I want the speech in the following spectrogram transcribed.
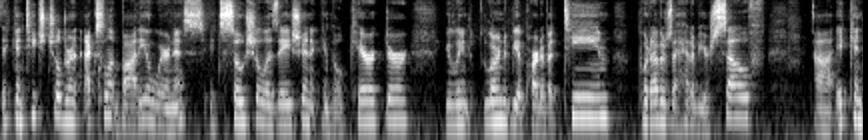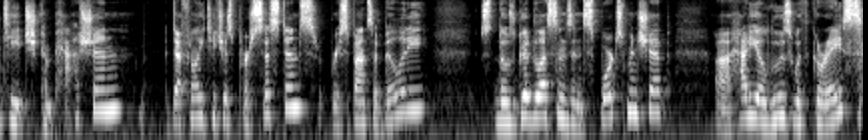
It can teach children excellent body awareness. It's socialization. It can build character. You learn to be a part of a team, put others ahead of yourself. Uh, it can teach compassion, definitely teaches persistence, responsibility, those good lessons in sportsmanship, uh, how do you lose with grace,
